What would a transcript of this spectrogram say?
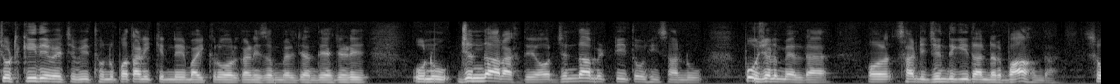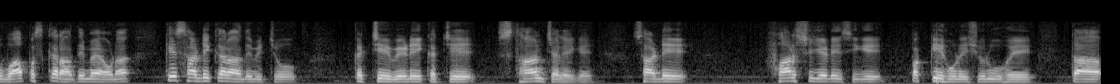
ਚੁਟਕੀ ਦੇ ਵਿੱਚ ਵੀ ਤੁਹਾਨੂੰ ਪਤਾ ਨਹੀਂ ਕਿੰਨੇ ਮਾਈਕਰੋ ਆਰਗੇਨਿਜ਼ਮ ਮਿਲ ਜਾਂਦੇ ਆ ਜਿਹੜੇ ਉਹਨੂੰ ਜਿੰਦਾ ਰੱਖਦੇ ਔਰ ਜਿੰਦਾ ਮਿੱਟੀ ਤੋਂ ਹੀ ਸਾਨੂੰ ਭੋਜਨ ਮਿਲਦਾ ਔਰ ਸਾਡੀ ਜ਼ਿੰਦਗੀ ਦਾ ਨਿਰਵਾਹ ਹੁੰਦਾ ਸੋ ਵਾਪਸ ਘਰਾਂ ਤੇ ਮੈਂ ਆਉਣਾ ਕਿ ਸਾਡੇ ਘਰਾਂ ਦੇ ਵਿੱਚੋਂ ਕੱਚੇ ਵਿਹੜੇ, ਕੱਚੇ ਸਥਾਨ ਚਲੇ ਗਏ। ਸਾਡੇ ਫਰਸ਼ ਜਿਹੜੇ ਸੀਗੇ, ਪੱਕੇ ਹੋਣੇ ਸ਼ੁਰੂ ਹੋਏ ਤਾਂ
